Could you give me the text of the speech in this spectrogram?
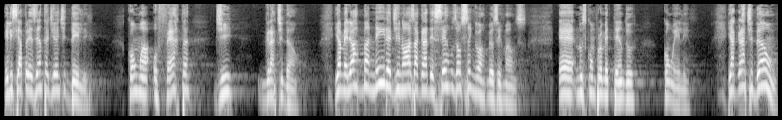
ele se apresenta diante dele com uma oferta de gratidão. E a melhor maneira de nós agradecermos ao Senhor, meus irmãos, é nos comprometendo com Ele. E a gratidão,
